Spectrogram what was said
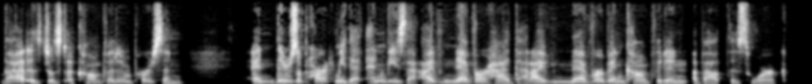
that is just a confident person. And there's a part of me that envies that. I've never had that. I've never been confident about this work.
